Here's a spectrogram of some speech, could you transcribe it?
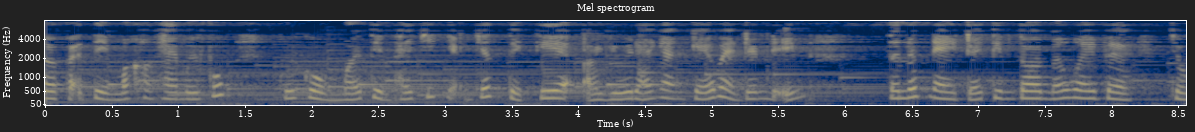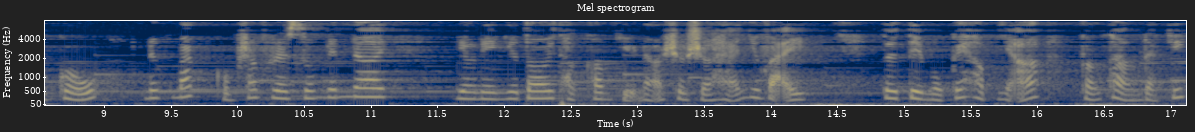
Tôi phải tìm mất hơn 20 phút. Cuối cùng mới tìm thấy chiếc nhẫn chết tiệt kia Ở dưới đáy ngăn kéo bàn trang điểm. Tới lúc này, trái tim tôi mới quay về chỗ cũ, Nước mắt cũng sắp rơi xuống đến nơi. Dân đen như tôi thật không chịu nổi sự sợ hãi như vậy. Tôi tìm một cái hộp nhỏ, Cẩn thận đặt chiếc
